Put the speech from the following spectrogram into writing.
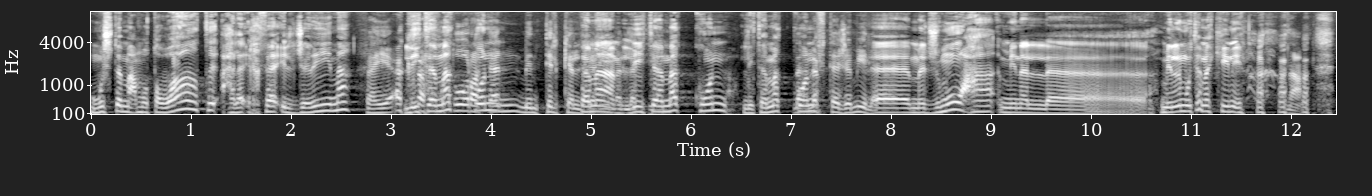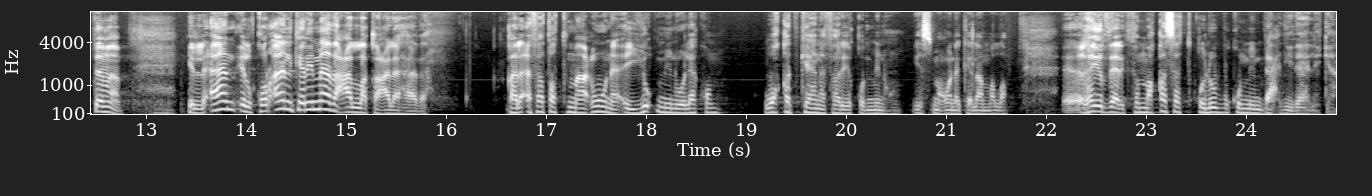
مجتمع متواطئ على إخفاء الجريمة فهي أكثر خطورة من تلك الجريمة تمام لتمكن لا، لتمكن لفتة جميلة. آه، مجموعة من ال- من المتمكنين. نعم. تمام. الآن القرآن الكريم ماذا علق على هذا؟ قال أفتطمعون أن يؤمنوا لكم؟ وقد كان فريق منهم يسمعون كلام الله. آه، غير ذلك ثم قست قلوبكم من بعد ذلك.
